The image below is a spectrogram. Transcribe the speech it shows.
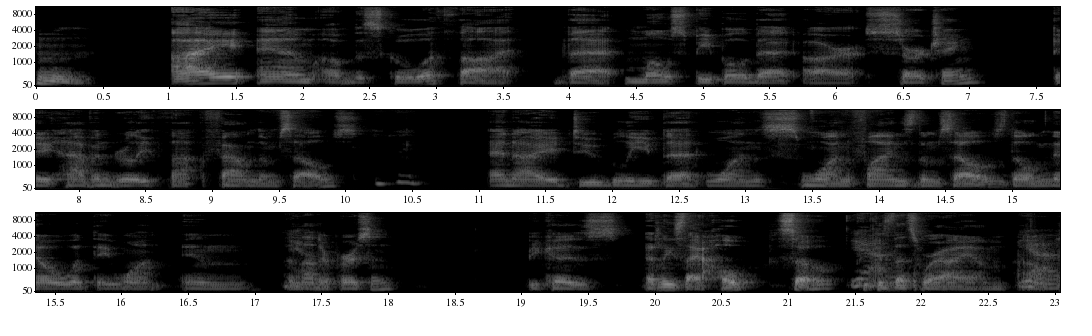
Hmm. I am of the school of thought that most people that are searching, they haven't really th- found themselves. And I do believe that once one finds themselves, they'll know what they want in Yeah. another person. Because at least I hope so. Yeah. Because that's where I am. Um, Yeah.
